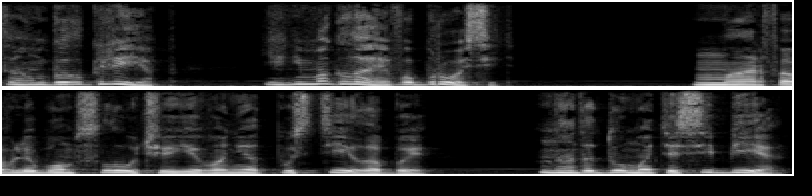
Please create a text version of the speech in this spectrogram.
Там был Глеб. Я не могла его бросить. Марфа в любом случае его не отпустила бы. Надо думать о себе.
